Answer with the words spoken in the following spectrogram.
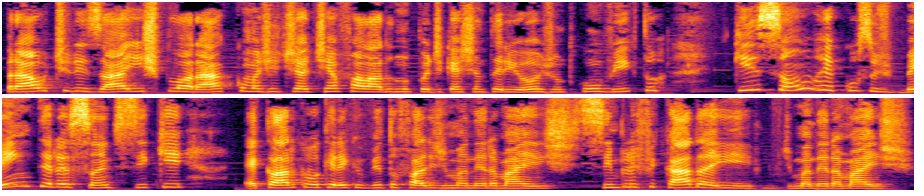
para utilizar e explorar, como a gente já tinha falado no podcast anterior junto com o Victor, que são recursos bem interessantes e que é claro que eu vou querer que o Victor fale de maneira mais simplificada e de maneira mais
